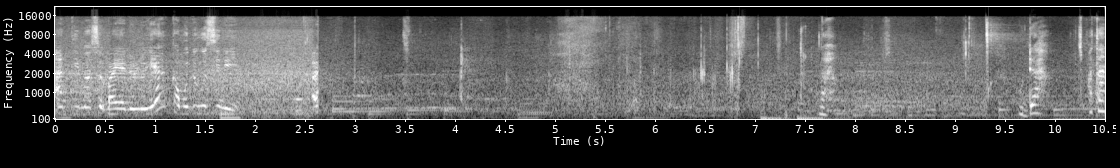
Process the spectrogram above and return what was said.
Aunty masuk bayar dulu ya. Kamu tunggu sini. Nah. Udah, cepetan.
